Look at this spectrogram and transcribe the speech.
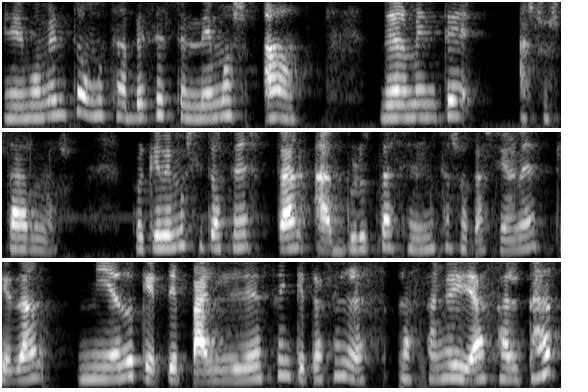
en el momento muchas veces tendemos a realmente asustarnos, porque vemos situaciones tan abruptas en muchas ocasiones que dan miedo, que te palidecen, que te hacen la, sangre ya saltar,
